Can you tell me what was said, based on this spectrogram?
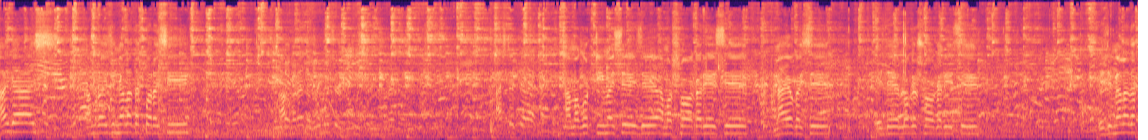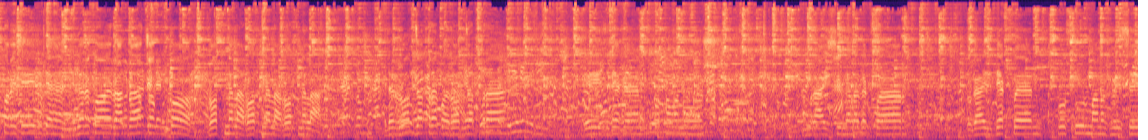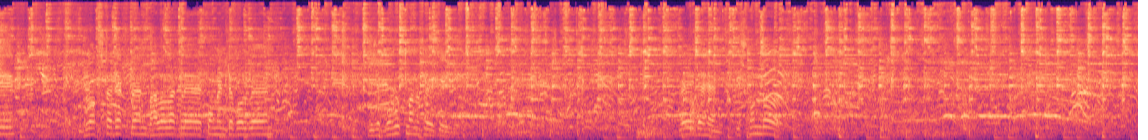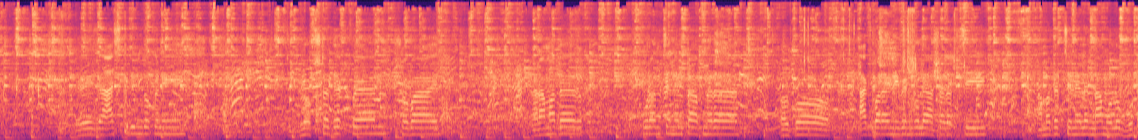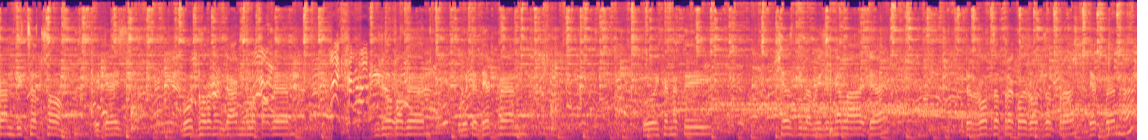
Hi guys আমরা এই যে মেলা দেখ পারাইছি আমাগো টিম আইছে, এই যে আমার সহকারী আইছে, নায়ক আইছে, এই যে লগের সহকারী আইছে। এই যে মেলা দেখ পারাইছে এই যে দেখেন এটারে কয় রাধা চক্কর, রথ মেলা রথ মেলা রথ মেলা। এটা রথযাত্রা কয় রথযাত্রা এই যে দেখেন, কত মানুষ। আমরা আইসি মেলা দেখবার। তো গাইজ দেখবেন, প্রচুর মানুষ হয়েছে। ব্লগসটা দেখবেন, ভালো লাগলে কমেন্টে বলবেন। এই যে বহুত মানুষ হয়েছে এই এই দেখেন, কি সুন্দর। এই যে আইসক্রিম দোকানে। ব্লগসটা দেখবেন সবাই। আর আমাদের পুরান চ্যানেলটা আপনারা অল্প আগ বাড়ায় নেবেন বলে আশা রাখছি। আমাদের চ্যানেলের নাম হলো ভুটান বিখ্যাত সং। এটাই বহুত ধরনের গানগুলো পাবেন, ভিডিও পাবেন, ওইটা দেখবেন। তো এখানেতেই শেষ দিলাম। এই যে মেলা এটা এটা রথযাত্রা কয় রথযাত্রা? দেখবেন হ্যাঁ?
